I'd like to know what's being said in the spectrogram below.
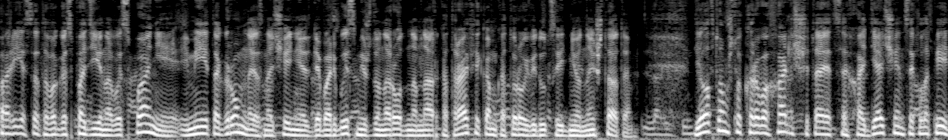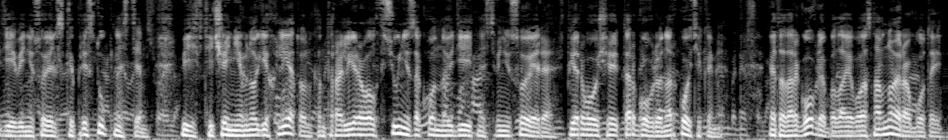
Арест этого господина в Испании имеет огромное значение для борьбы с международным наркотрафиком, который ведут Соединенные Штаты. Дело в том, что Карвахаль считается ходячей энциклопедией венесуэльской преступности, ведь в течение многих лет он контролировал всю незаконную деятельность Венесуэле, в первую очередь торговлю наркотиками. Эта торговля была его основной работой.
